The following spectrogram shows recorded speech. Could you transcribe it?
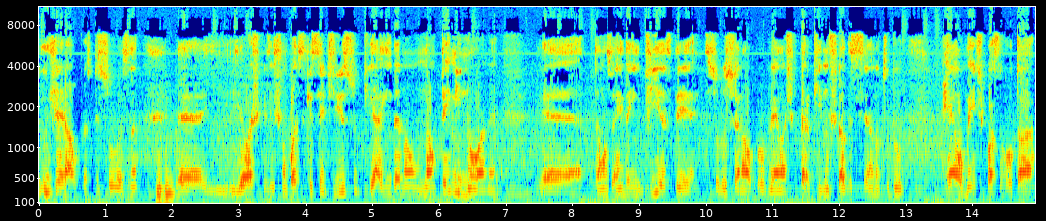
em geral para as pessoas, né? É, e eu acho que a gente não pode esquecer disso, que ainda não, não terminou, né? É, estamos ainda em vias de solucionar o problema. Acho, espero que no final desse ano tudo realmente possa voltar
